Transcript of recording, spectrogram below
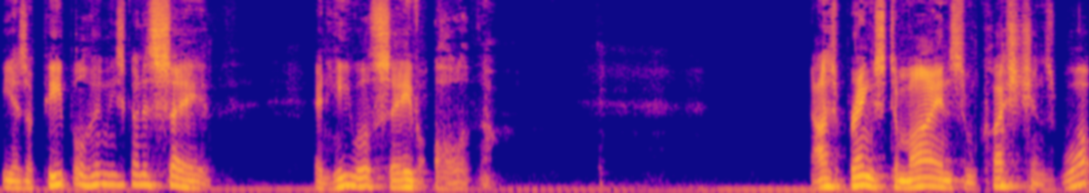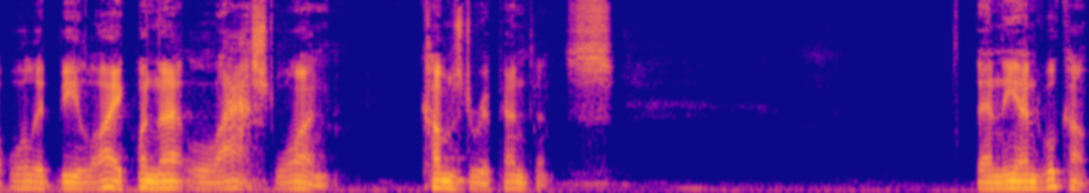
He has a people whom he's going to save, and he will save all of them. Now, this brings to mind some questions. What will it be like when that last one comes to repentance? Then the end will come.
